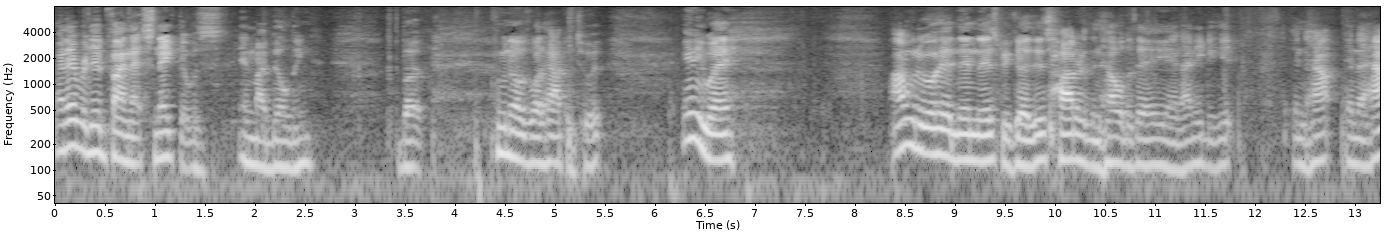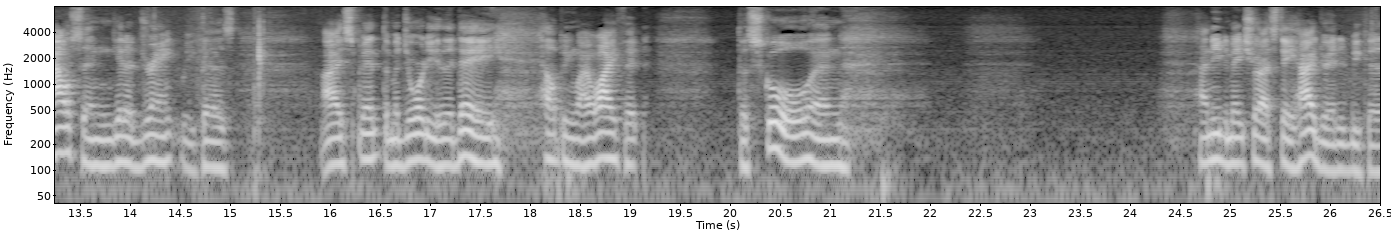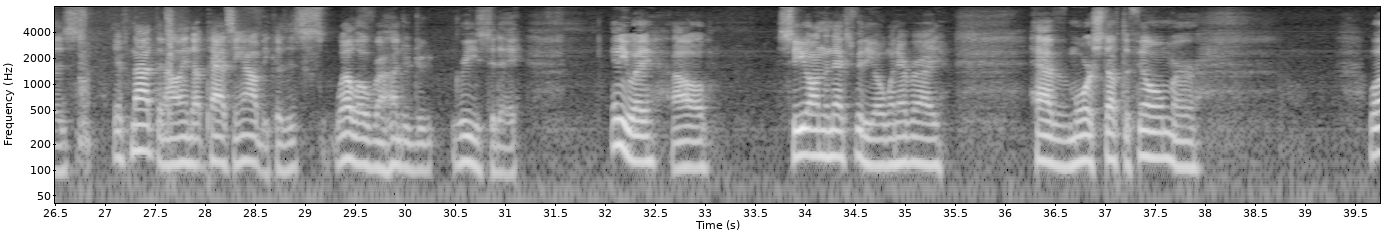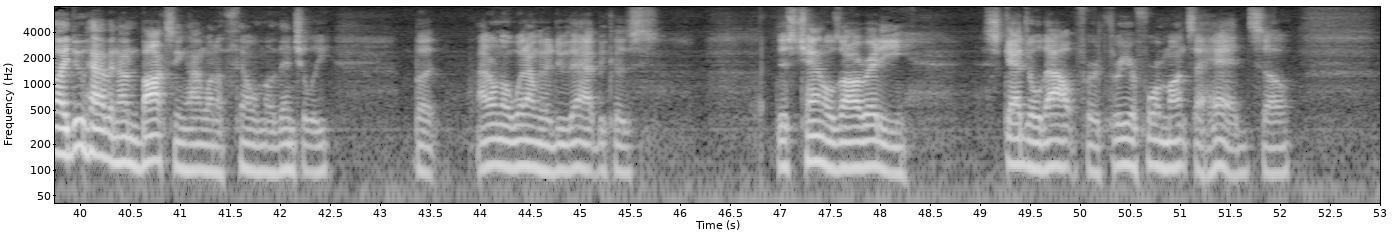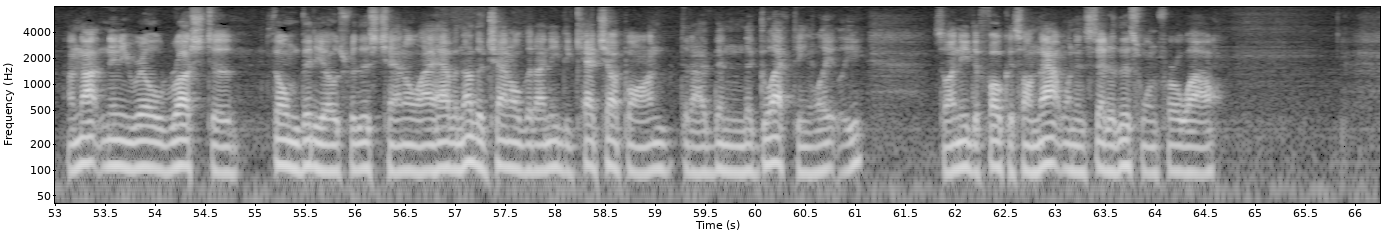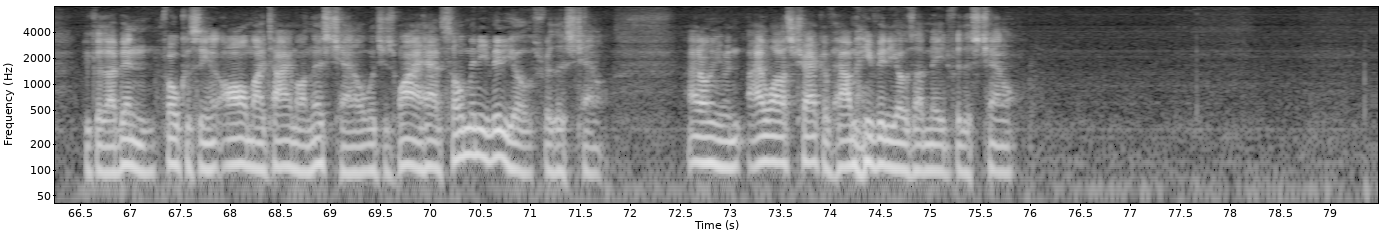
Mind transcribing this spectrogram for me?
I never did find that snake that was in my building, but who knows what happened to it. Anyway, I'm going to go ahead and end this because it's hotter than hell today and I need to get in, in the house and get a drink because I spent the majority of the day helping my wife at the school and I need to make sure I stay hydrated because if not, then I'll end up passing out because it's well over 100 degrees today. Anyway, I'll see you on the next video whenever I have more stuff to film or... Well, I do have an unboxing I want to film eventually, but I don't know when I'm going to do that because this channel is already scheduled out for three or four months ahead, so I'm not in any real rush to film videos for this channel. I have another channel that I need to catch up on that I've been neglecting lately. So I need to focus on that one instead of this one for a while. Because I've been focusing all my time on this channel, which is why I have so many videos for this channel. I don't even, I lost track of how many videos I've made for this channel.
